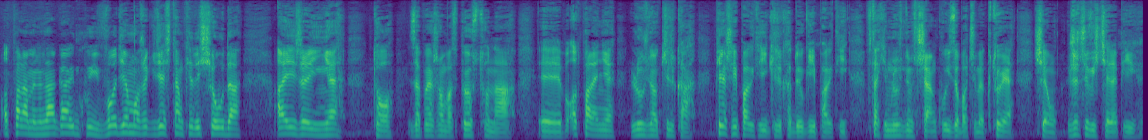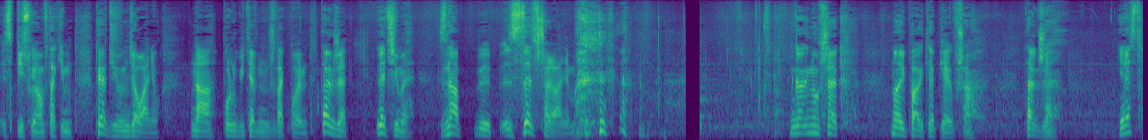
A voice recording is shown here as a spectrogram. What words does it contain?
odpalamy na garnku i w wodzie, może gdzieś tam kiedyś się uda, a jeżeli nie, to zapraszam Was prosto na e, odpalenie luźno kilka pierwszej partii i kilka drugiej partii w takim luźnym strzelanku i zobaczymy, które się rzeczywiście lepiej spisują w takim prawdziwym działaniu na polu bitewnym, że tak powiem. Także lecimy z na, y, ze strzelaniem. Garnuszek, no i partia pierwsza. Także jest?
